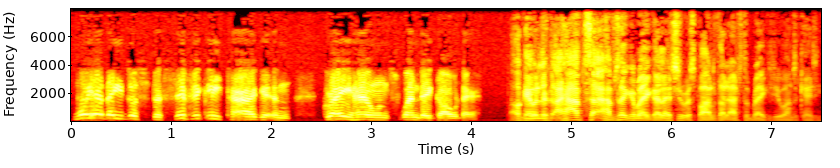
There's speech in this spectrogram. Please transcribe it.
Why are they just specifically targeting greyhounds when they go there? Okay, well, look, I have to, I have to take a break. I'll let you respond to that after the break if you want to, Katie.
